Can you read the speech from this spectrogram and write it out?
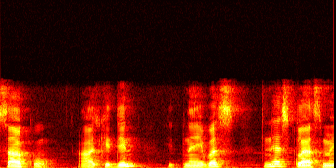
ಸಾಕು आज के दिन इतना ही बस नेक्स्ट क्लास में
